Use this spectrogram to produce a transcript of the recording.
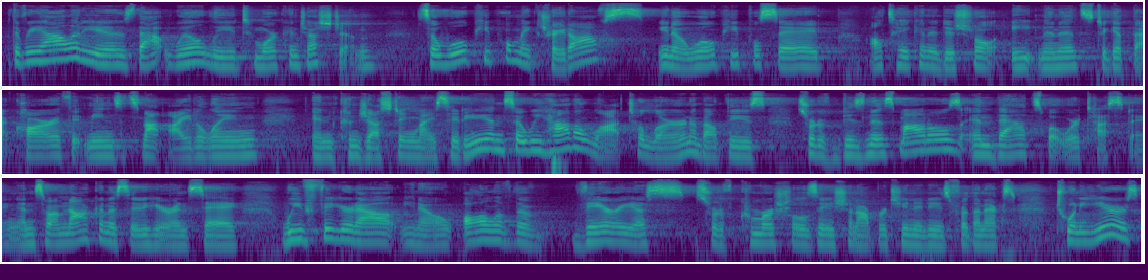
But the reality is that will lead to more congestion. So will people make trade offs? You know, will people say, I'll take an additional eight minutes to get that car if it means it's not idling and congesting my city. And so we have a lot to learn about these sort of business models, and that's what we're testing. And so I'm not going to sit here and say we've figured out, you know, all of the various sort of commercialization opportunities for the next 20 years.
